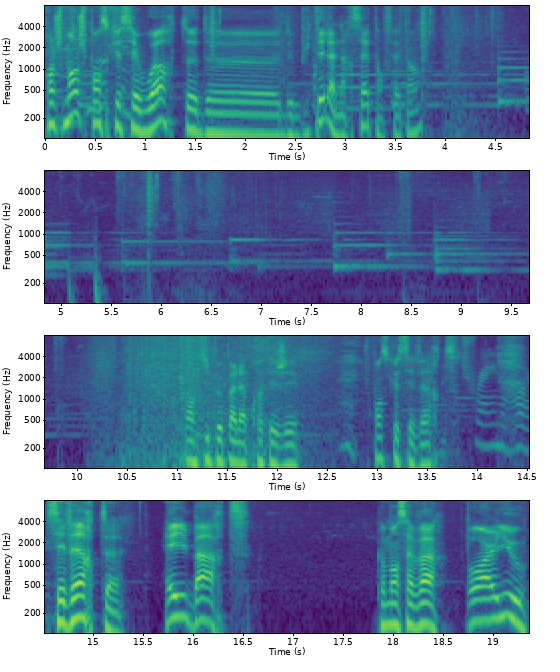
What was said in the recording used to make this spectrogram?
Franchement, je pense que c'est worth de... de buter la Narset en fait. Hein. Quand il peut pas la protéger. Je pense que c'est verte. C'est verte Hey Bart Comment ça va? How are you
